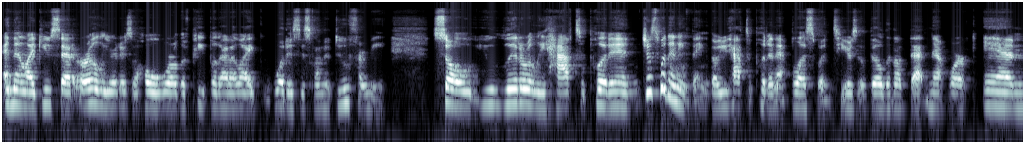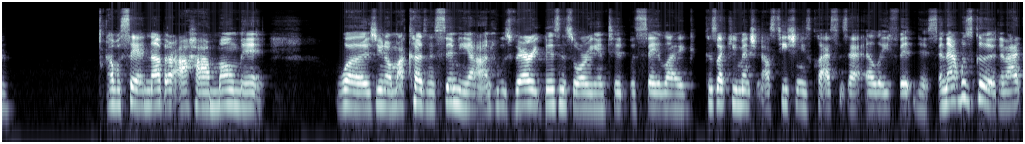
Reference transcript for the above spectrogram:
and then like you said earlier, there's a whole world of people that are like, what is this going to do for me? So you literally have to put in just with anything though. You have to put in that blood, sweat, and tears of building up that network. And I would say another aha moment was, you know, my cousin Simeon, who's very business oriented, would say like, because like you mentioned, I was teaching these classes at LA Fitness, and that was good. And I,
